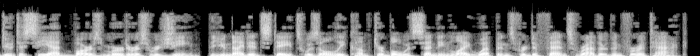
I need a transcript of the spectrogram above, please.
Due to Siad Barre's murderous regime, the United States was only comfortable with sending light weapons for defense rather than for attack.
